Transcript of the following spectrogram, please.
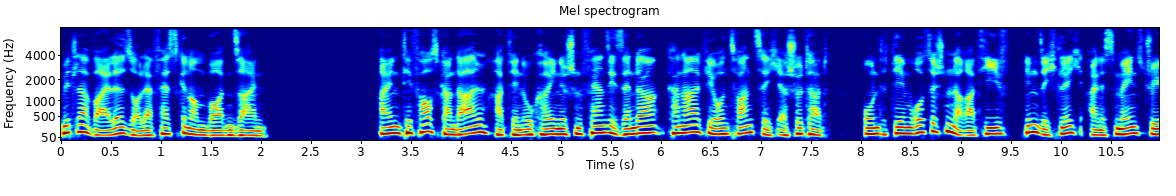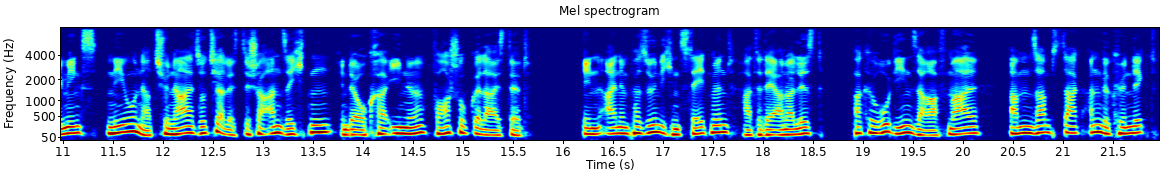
Mittlerweile soll er festgenommen worden sein. Ein TV-Skandal hat den ukrainischen Fernsehsender Kanal 24 erschüttert und dem russischen Narrativ hinsichtlich eines Mainstreamings neonationalsozialistischer Ansichten in der Ukraine Vorschub geleistet. In einem persönlichen Statement hatte der Analyst Fakerudin Sarafmal am Samstag angekündigt,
